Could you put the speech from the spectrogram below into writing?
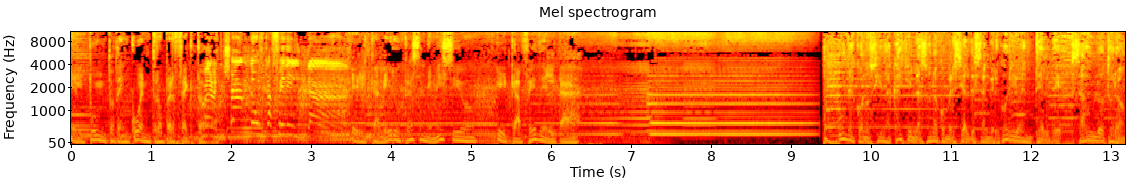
El punto de encuentro perfecto. Marchando un café delta. El Calero Casa Nemesio y Café Delta. Una conocida calle en la zona comercial de San Gregorio en Telde, Saulo Torón.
